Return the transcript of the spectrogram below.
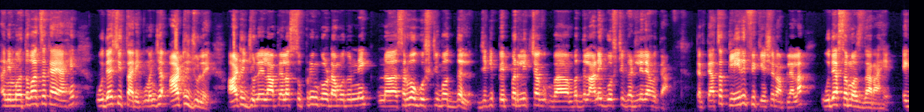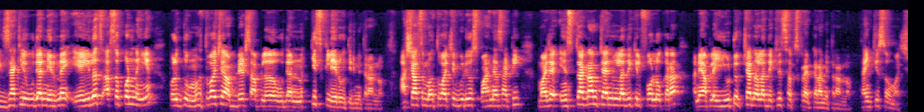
आणि महत्वाचं काय आहे? उद्याची तारीख म्हणजे आठ जुलै. आठ जुलैला आपल्याला सुप्रीम कोर्टामधून एक सर्व गोष्टीबद्दल जे की पेपर लीकच्या बद्दल अनेक गोष्टी घडलेल्या होत्या. तर त्याचं क्लिअरिफिकेशन आपल्याला उद्या समजणार आहे. एक्झॅक्टली उद्या निर्णय येईलच असं पण नाहीये परंतु महत्त्वाचे अपडेट्स आपल्याला उद्या नक्कीच क्लिअर होतील मित्रांनो. अशाच महत्त्वाचे व्हिडिओज पाहण्यासाठी माझ्या इंस्टाग्राम चॅनलला देखील फॉलो करा आणि आपल्या युट्यूब चॅनलला देखील सबस्क्राईब करा मित्रांनो. Thank you so much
